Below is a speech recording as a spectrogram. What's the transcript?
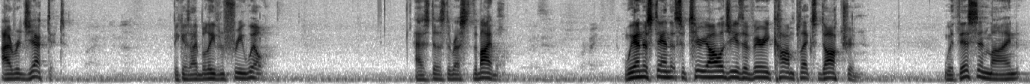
I reject it because I believe in free will, as does the rest of the Bible. We understand that soteriology is a very complex doctrine. With this in mind,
